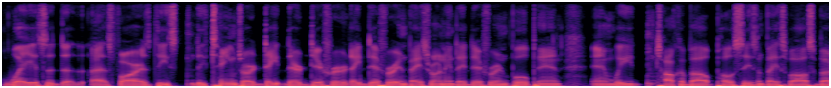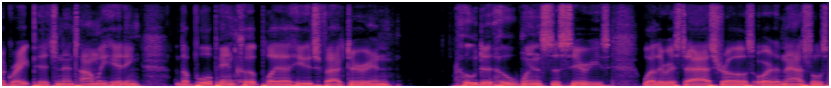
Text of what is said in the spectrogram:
ways the, as far as these these teams are they they're different they differ in base running they differ in bullpen and we talk about postseason baseball it's about great pitching and timely hitting the bullpen could play a huge factor in who the, who wins the series, whether it's the Astros or the Nationals.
